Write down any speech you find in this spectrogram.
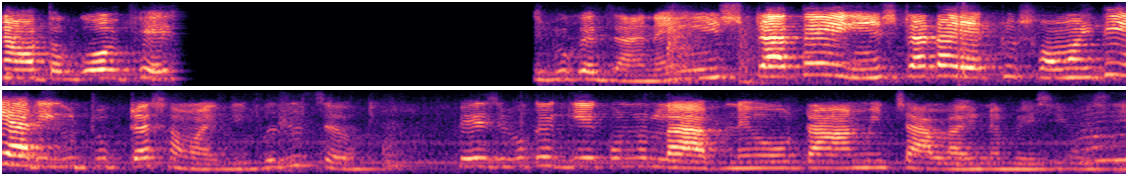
না, অত গো ফেসবুকে যায় না। ইনস্টাতে ইনস্টাটা একটু সময় দিই, আর ইউটিউবটা সময় দিই, বুঝেছ? ফেসবুকে গিয়ে কোনো লাভ নেই, ওটা আমি চালাই না বেশি বেশি।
